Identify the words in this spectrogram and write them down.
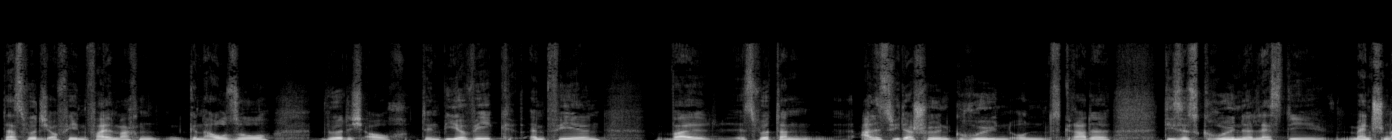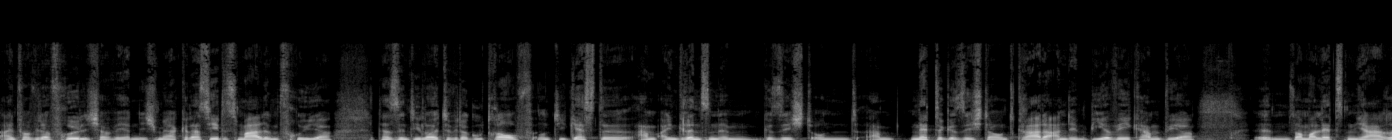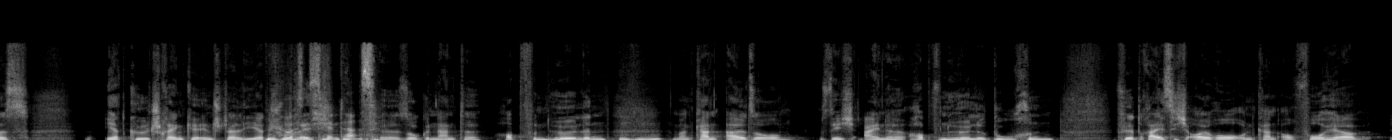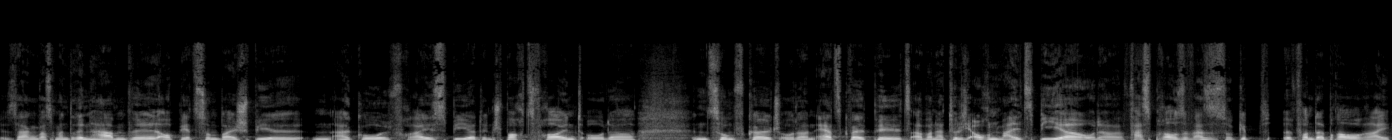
Das würde ich auf jeden Fall machen. Genauso würde ich auch den Bierweg empfehlen weil es wird dann alles wieder schön grün und gerade dieses Grüne lässt die Menschen einfach wieder fröhlicher werden. Ich merke das jedes Mal im Frühjahr, da sind die Leute wieder gut drauf und die Gäste haben ein Grinsen im Gesicht und haben nette Gesichter und gerade an dem Bierweg haben wir im Sommer letzten Jahres Erdkühlschränke installiert, Was sprich ist denn das? äh, sogenannte Hopfenhöhlen. Mhm. Man kann also sich eine Hopfenhöhle buchen für 30 Euro und kann auch vorher sagen, was man drin haben will, ob jetzt zum Beispiel ein alkoholfreies Bier, den Sportsfreund oder ein Zumpfkölsch oder ein Erzquellpilz, aber natürlich auch ein Malzbier oder Fassbrause, was es so gibt äh, von der Brauerei.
